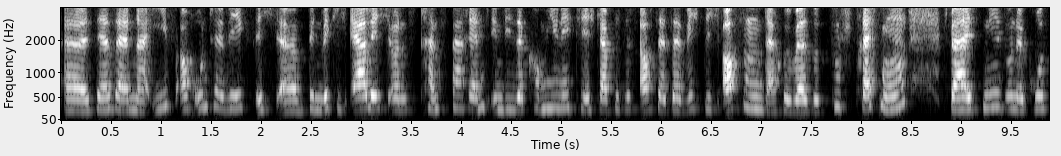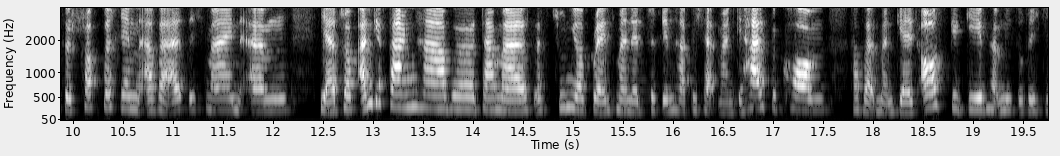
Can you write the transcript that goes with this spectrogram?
äh, sehr, sehr naiv auch unterwegs. Ich äh, bin wirklich ehrlich und transparent in dieser Community. Ich glaube, es ist auch sehr, sehr wichtig, offen darüber so zu sprechen. Ich war jetzt nie so eine große Shopperin, aber als ich meinen ähm, ja, Job angefangen habe, damals als Junior Brand Managerin, habe ich halt mein Gehalt bekommen, habe halt mein Geld ausgegeben, habe nicht so richtig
